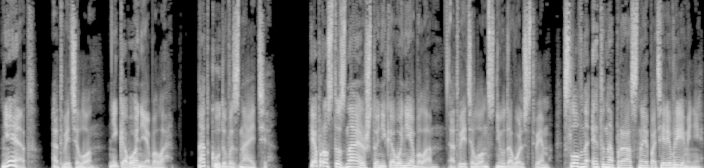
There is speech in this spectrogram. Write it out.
«Нет», — ответил он, — «никого не было». «Откуда вы знаете?» «Я просто знаю, что никого не было», — ответил он с неудовольствием. «Словно это напрасная потеря времени.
